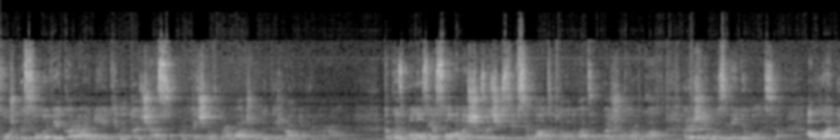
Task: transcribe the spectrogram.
служби силові, каральні, які на той час практично впроваджували державні програми. Так ось було з'ясовано, що за часів 17-21 роках режими змінювалися, а владні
